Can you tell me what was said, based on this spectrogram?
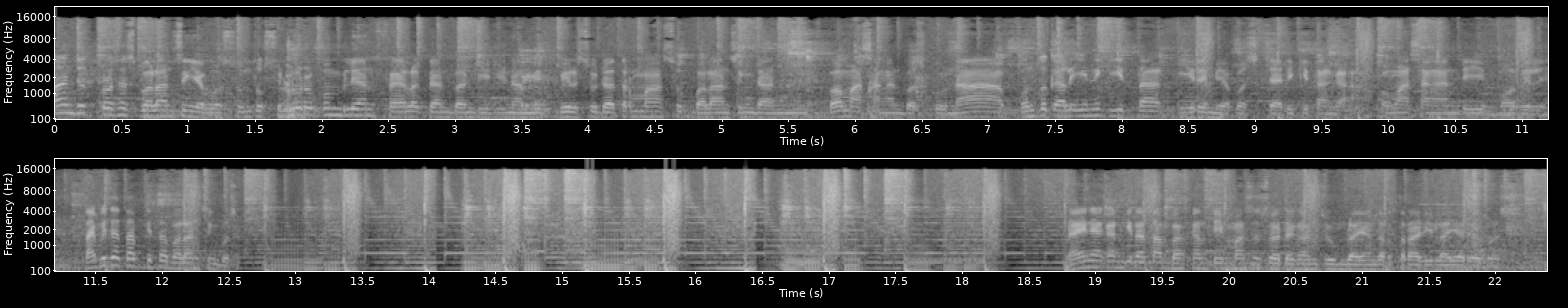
Lanjut proses balancing ya bos. Untuk seluruh pembelian velg dan ban di Dynamite Wheel sudah termasuk balancing dan pemasangan bosku. Nah untuk kali ini kita kirim ya bos. Jadi kita nggak pemasangan di mobilnya. Tapi tetap kita balancing bos. Nah ini akan kita tambahkan timah sesuai dengan jumlah yang tertera di layar ya bos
